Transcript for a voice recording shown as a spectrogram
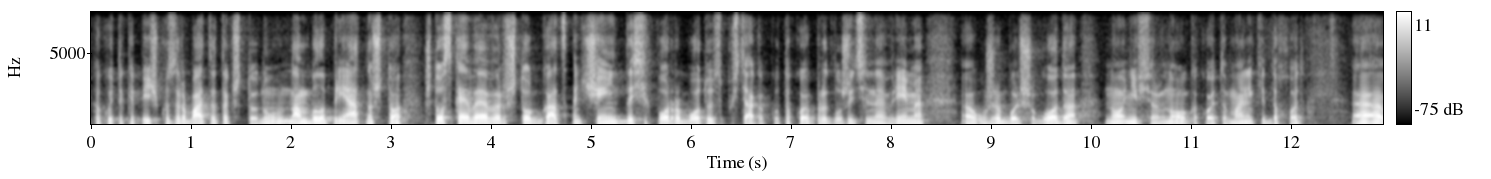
какую-то копеечку зарабатывать, так что, ну, нам было приятно, что что Skyweaver, что Gods Unchained Chain до сих пор работают спустя как такое продолжительное время, э, уже больше года, но они все равно какой-то маленький доход э,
